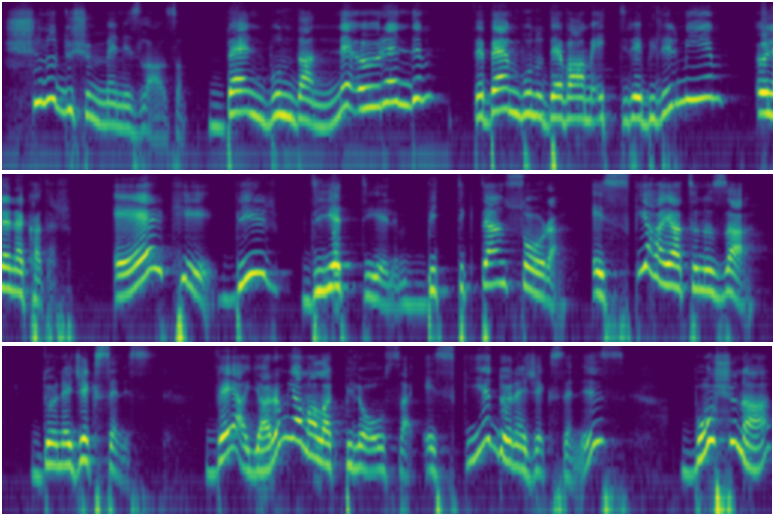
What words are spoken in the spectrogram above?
şunu düşünmeniz lazım. Ben bundan ne öğrendim ve ben bunu devam ettirebilir miyim ölene kadar? Eğer ki bir diyet diyelim bittikten sonra eski hayatınıza dönecekseniz veya yarım yamalak bile olsa eskiye dönecekseniz boşuna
